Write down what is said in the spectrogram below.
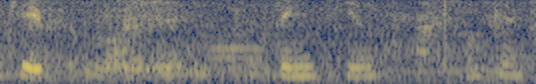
okay for the moment. Thank you. Okay.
